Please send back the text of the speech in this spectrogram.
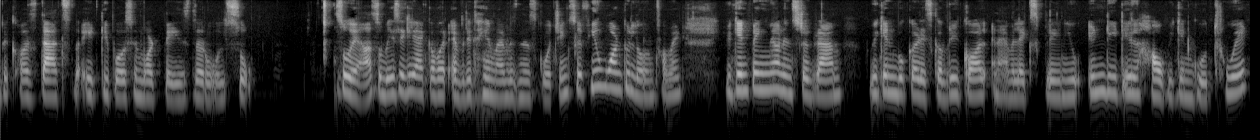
because that's the eighty percent what plays the role. So so yeah so basically i cover everything in my business coaching so if you want to learn from it you can ping me on instagram we can book a discovery call and i will explain you in detail how we can go through it.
